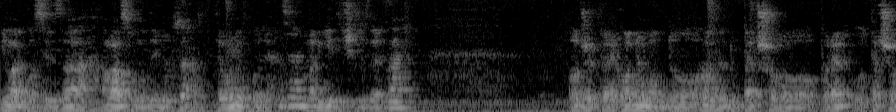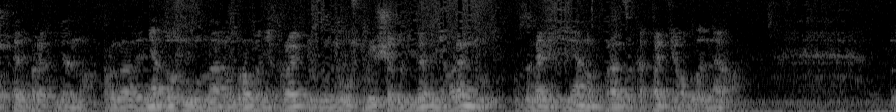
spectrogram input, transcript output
Білак Василь за, Алас Володимир за, Тевонюк Оля, За. Маргітич за. За. Отже, переходимо до розгляду першого порядку, першого питання порядку денного про надання дозволу на розроблення проекту землеустрою щодо відведення в оренду земельних ділянок ПРАТ Закарпаття Обленерго. Е,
